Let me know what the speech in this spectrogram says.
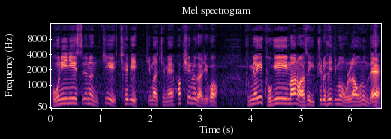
본인이 쓰는 찌, 채비, 찌 맞춤에 확신을 가지고 분명히 고기만 와서 입질을 해주면 올라오는데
